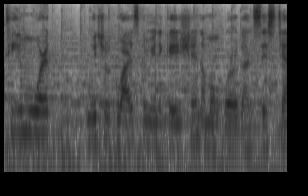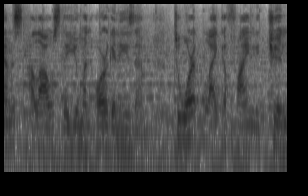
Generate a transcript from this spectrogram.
Teamwork which requires communication among organ systems allows the human organism to work like a finely tuned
